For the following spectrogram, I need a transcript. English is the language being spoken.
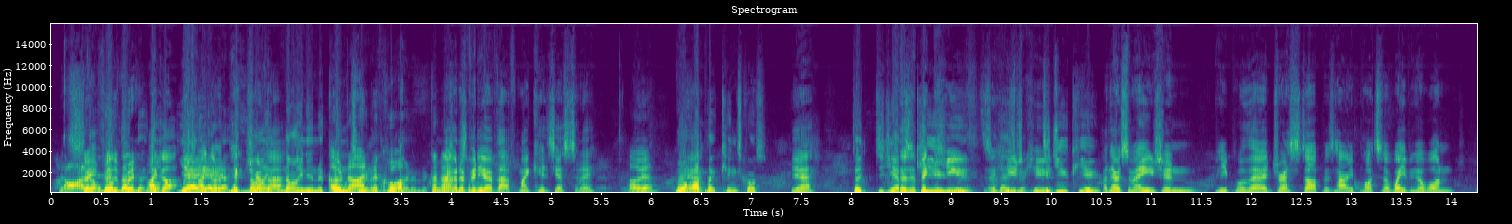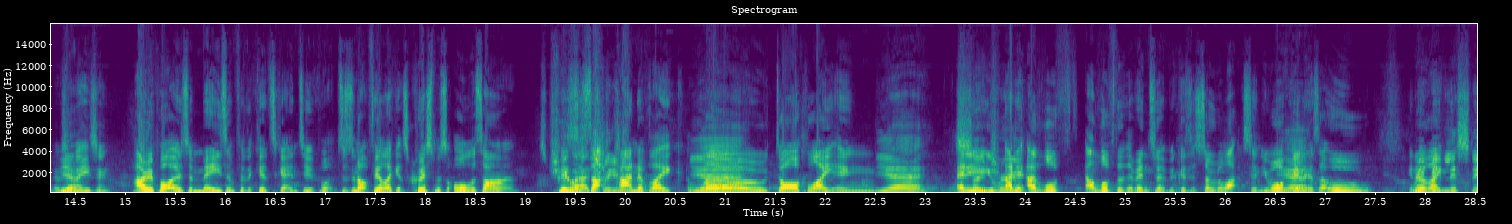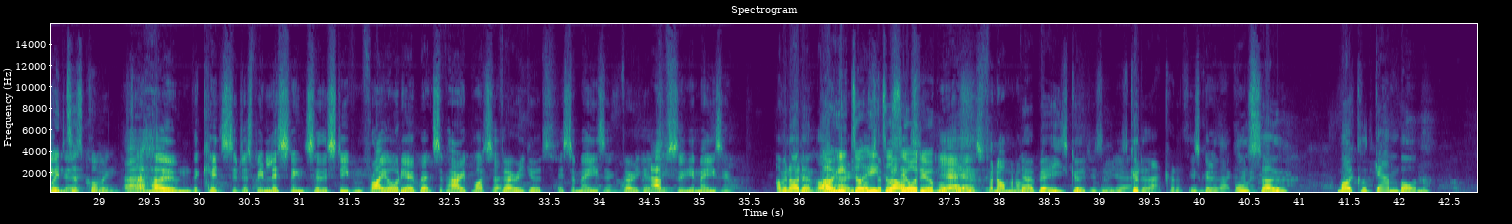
Went Ah, straight that- through the no, brick no, I wall. got- yeah, I yeah, got a picture nine, of that. Nine and a Oh, quarter. nine and a quarter. Nine and a I got a video of that for my kids yesterday. Oh yeah. Well, Yeah. up at King's Cross? Yeah. So did you have There's to a big queue. with- There's a huge queue. Did you queue? And there were some Asian people there dressed up as Harry Potter waving a wand. It was Yeah. amazing. Harry Potter is amazing for the kids to get into, but does it not feel like it's Christmas all the time? It's true, 'Cause It's actually. that kind of like Yeah. low, dark lighting. Yeah. And, so you, true. and I love, I love that they're into it because it's so relaxing. You walk in Yeah. and it's like, oh, you know, We've like been listening winter's to- coming. At type home, the kids have just been listening to the Stephen Fry audiobooks of Harry Potter. Very good. It's amazing. Very good. Absolutely amazing. I mean, I don't like. Oh, he, Harry do, he does the but- audiobook. Yeah, he's phenomenal. No, but he's good, isn't he? He's good at that kind of thing. He's good at that kind of also, Michael Gambon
